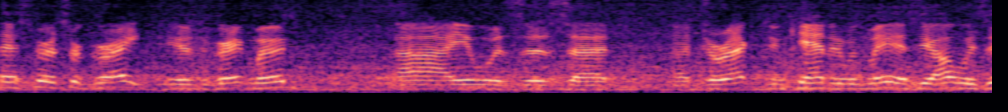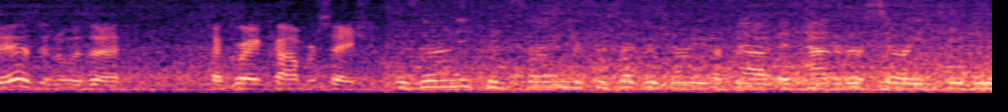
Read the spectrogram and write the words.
His spirits were great. He was in a great mood. Uh, he was as uh, direct and candid with me as he always is, and it was a a great conversation. Is there any concern, Mr. Secretary, about an adversary taking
